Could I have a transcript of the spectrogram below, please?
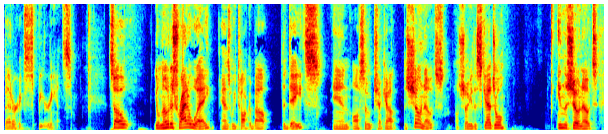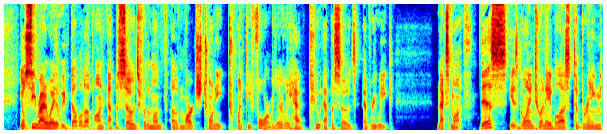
better experience. So you'll notice right away as we talk about the dates and also check out the show notes. I'll show you the schedule in the show notes. You'll see right away that we've doubled up on episodes for the month of March 2024. We literally have two episodes every week next month. This is going to enable us to bring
